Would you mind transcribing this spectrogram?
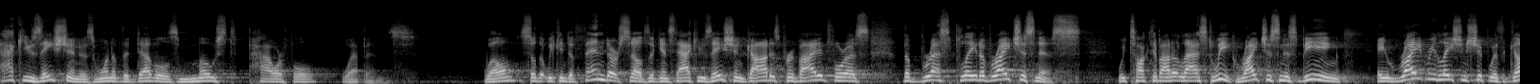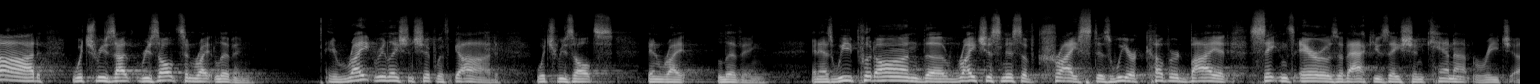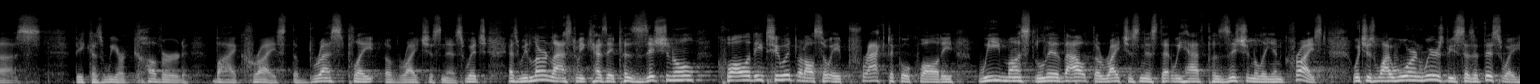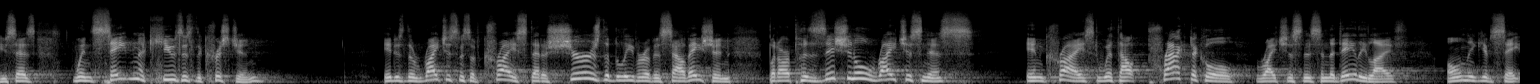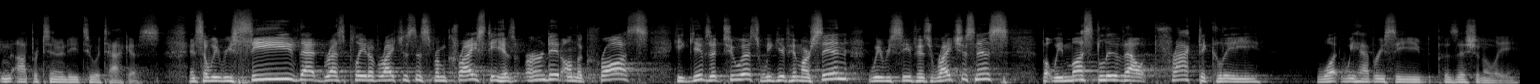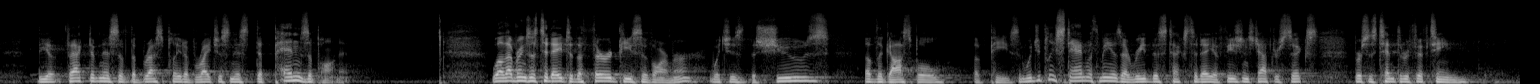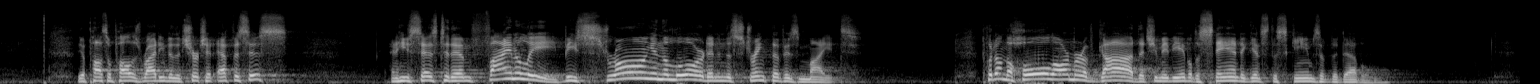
accusation is one of the devil's most powerful weapons. Well, so that we can defend ourselves against accusation, God has provided for us the breastplate of righteousness. We talked about it last week. Righteousness being a right relationship with God, which resu- results in right living. A right relationship with God, which results in right living. And as we put on the righteousness of Christ, as we are covered by it, Satan's arrows of accusation cannot reach us because we are covered by Christ, the breastplate of righteousness, which, as we learned last week, has a positional quality to it, but also a practical quality. We must live out the righteousness that we have positionally in Christ, which is why Warren Wiersbe says it this way. He says, When Satan accuses the Christian, it is the righteousness of Christ that assures the believer of his salvation, but our positional righteousness in Christ without practical righteousness in the daily life only gives Satan opportunity to attack us. And so we receive that breastplate of righteousness from Christ. He has earned it on the cross. He gives it to us. We give him our sin. We receive his righteousness, but we must live out practically what we have received positionally the effectiveness of the breastplate of righteousness depends upon it. Well, that brings us today to the third piece of armor, which is the shoes of the gospel of peace. And would you please stand with me as I read this text today, Ephesians chapter 6, verses 10 through 15. The Apostle Paul is writing to the church at Ephesus, and he says to them, Finally, be strong in the Lord and in the strength of his might. Put on the whole armor of God that you may be able to stand against the schemes of the devil.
